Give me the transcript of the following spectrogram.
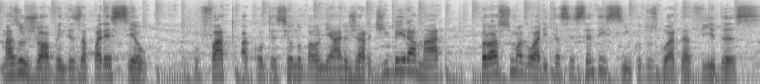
mas o jovem desapareceu. O fato aconteceu no balneário Jardim Beira-Mar, próximo à guarita 65 dos guarda-vidas.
